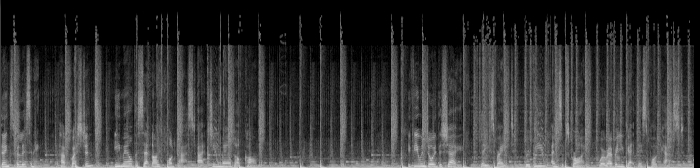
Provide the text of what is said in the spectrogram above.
Thanks for listening. Have questions? Email the Set Life Podcast at gmail.com. If you enjoyed the show, please rate, review, and subscribe wherever you get this podcast.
